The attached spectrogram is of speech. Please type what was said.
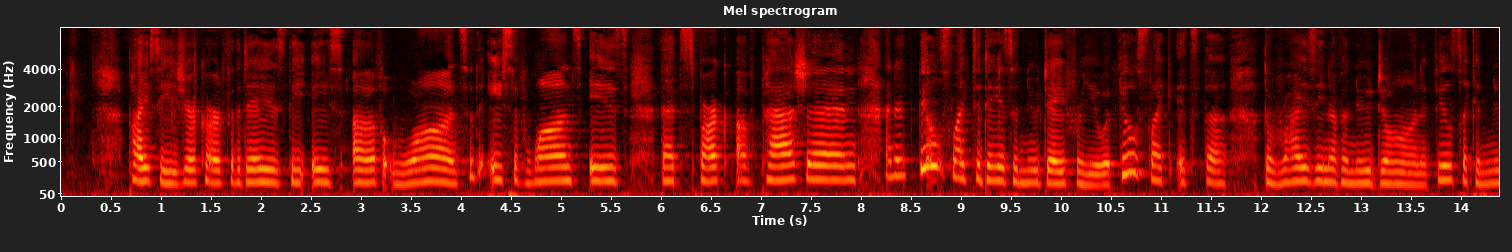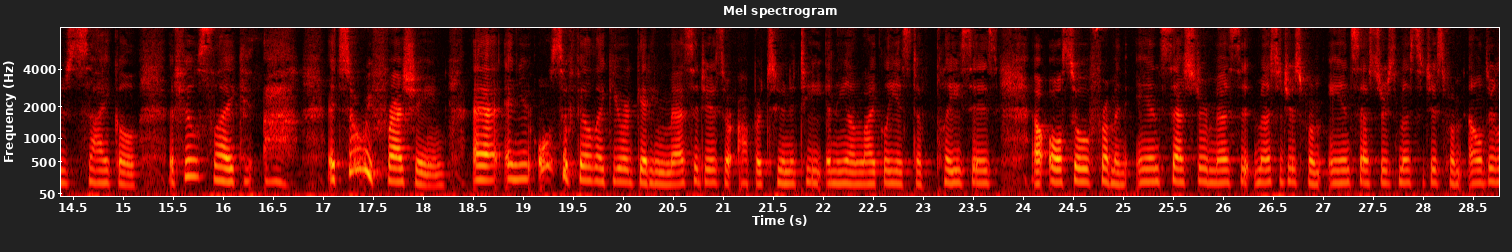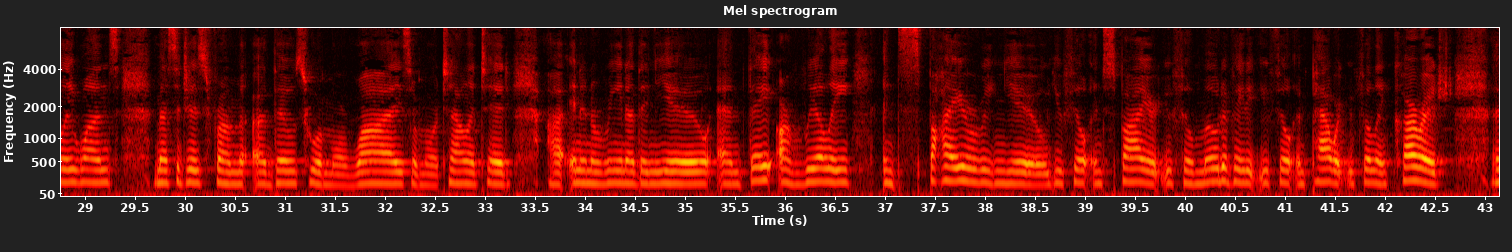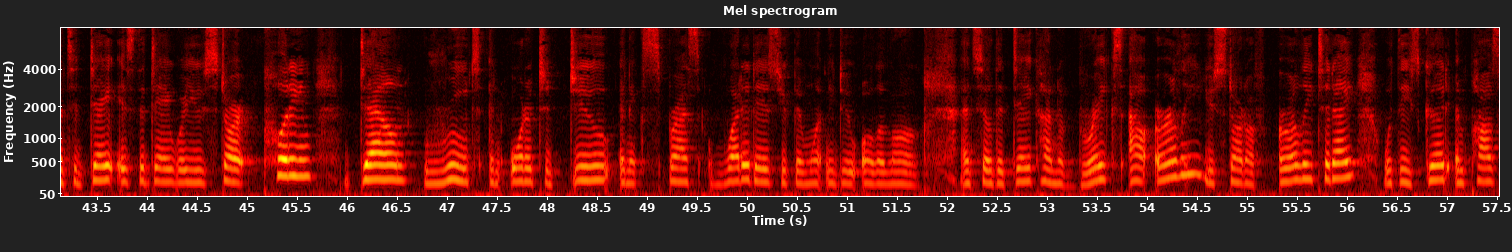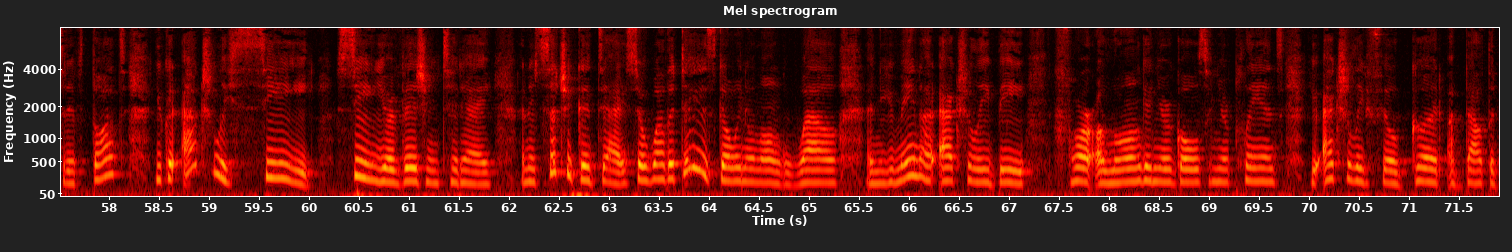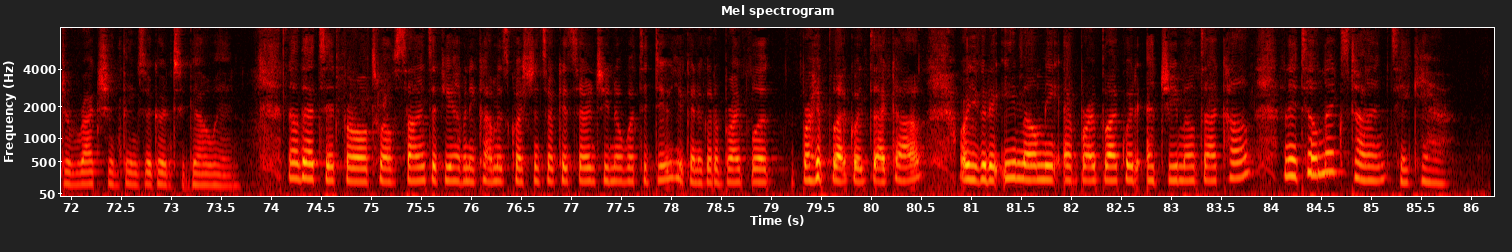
Pisces, your card for the day is the Ace of Wands. So the Ace of Wands is that spark of passion, and it feels like today is a new day for you. It feels like it's the the rising of a new dawn. It feels like a new cycle. It feels like ah, it's so refreshing, uh, and you also feel like you're getting messages or opportunity in the unlikeliest of places. Uh, also from an ancestor, mess- messages from ancestors, messages from elderly ones, messages from uh, those who are more wise or more talented uh, in an arena than you, and they are really inspiring you. You feel inspired, you feel motivated, you feel empowered, you feel encouraged. And today is the day where you start putting down roots in order to do and express what it is you've been wanting to do all along. And so the day kind of breaks out early. You start off early today with these good and positive thoughts. You could actually see see your vision today and it's such a good day. So while the day is going along well and you may not actually be far along in your goals and your plans, you actually feel good about the direction things are going to go in. Now that's it for all 12 signs. If you have any comments, questions, or concerns, you know what to do. You're going to go to brightblack, brightblackwood.com or you're going to email me at brightblackwood at gmail.com. And until next time, take care.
